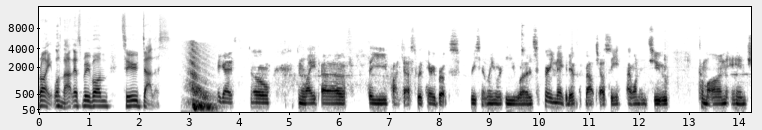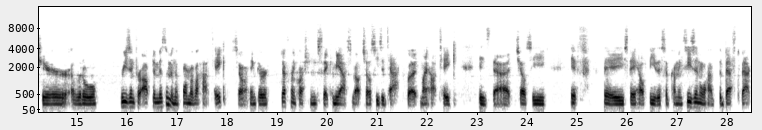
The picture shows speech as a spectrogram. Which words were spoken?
Right. On that, let's move on to Dallas. Hey, guys. So, in light of the podcast with Harry Brooks recently, where he was very negative about Chelsea, I wanted to come on and share a little reason for optimism in the form of a hot take. So, I think there definitely questions that can be asked about Chelsea's attack, but my hot take is that Chelsea, if they stay healthy this upcoming season, will have the best back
